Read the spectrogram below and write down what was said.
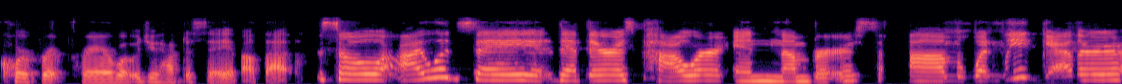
corporate prayer. What would you have to say about that? So, I would say that there is power in numbers. Um, when we gather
